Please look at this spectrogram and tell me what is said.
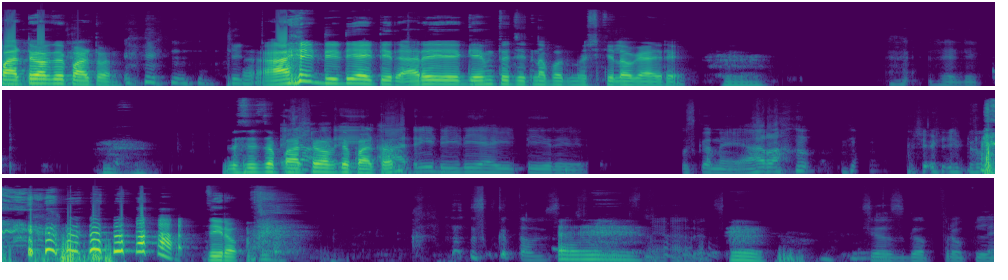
part two of the part one I D D I T रे अरे ये गेम तो जीतना बहुत मुश्किल हो गया रे। This is the part two of the part one R E D D I T रे उसको नहीं आ रहा। ज़ीरो उसको तब से रहा सीएसगो प्रो प्ले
